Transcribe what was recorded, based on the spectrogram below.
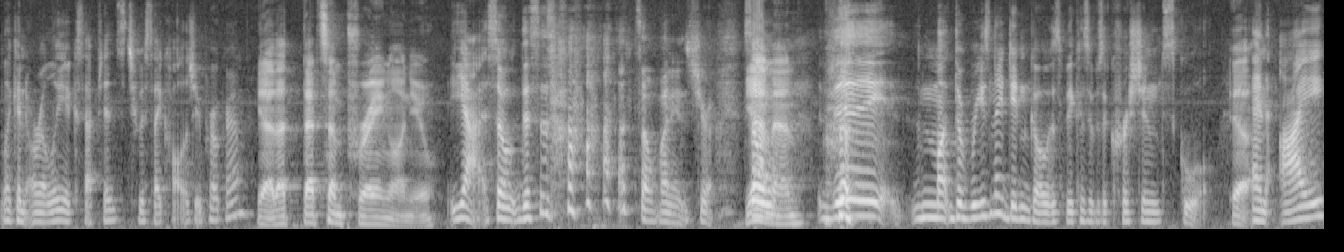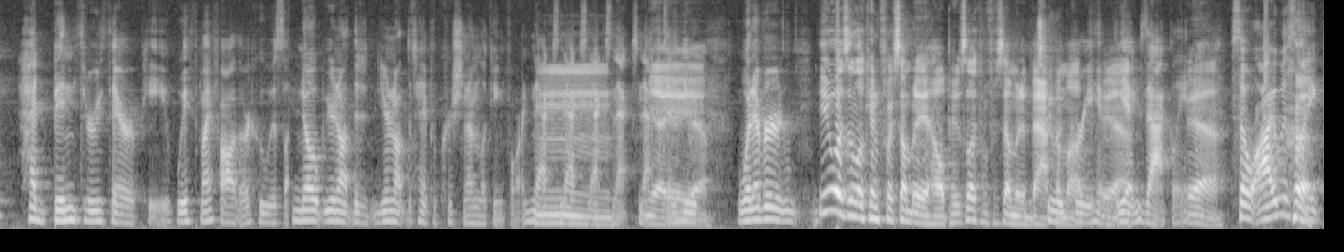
like an early acceptance to a psychology program? yeah that that's them preying on you Yeah, so this is that's so funny. It's true. Yeah, man. the my, the reason I didn't go is because it was a Christian school. Yeah. And I had been through therapy with my father, who was like, "Nope, you're not the you're not the type of Christian I'm looking for. Next, next, next, next, next." Mm. Yeah, and yeah, he would- Whatever he wasn't looking for somebody to help he was looking for somebody to back to him agree up him. yeah, Yeah. exactly. Yeah. So I was like,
